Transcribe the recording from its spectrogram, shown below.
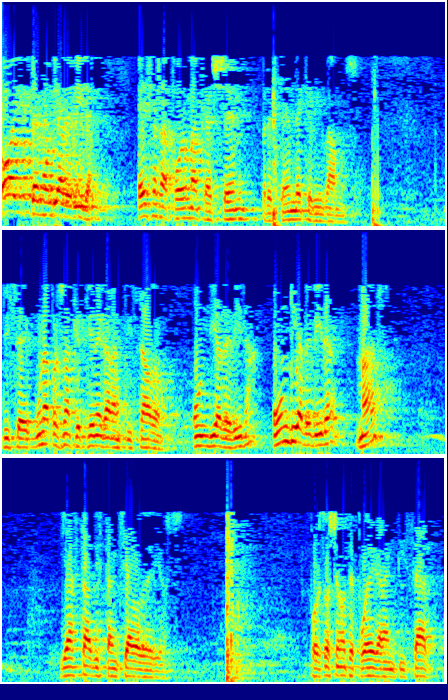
Hoy tengo un día de vida. Esa es la forma que Hashem pretende que vivamos. Dice, una persona que tiene garantizado un día de vida, un día de vida más, ya está distanciado de Dios. Por eso usted no te puede garantizar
